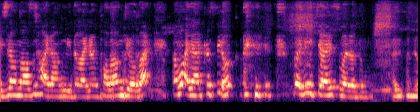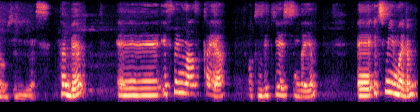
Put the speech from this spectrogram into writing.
Ecran Nazır hayranı mıydı ailem falan diyorlar. Ama alakası yok. Böyle bir hikayesi var adamın. Hadi tanıyalım seni biraz. Tabii. Ee, ismim Naz Kaya. 32 yaşındayım. Ee, iç mimarım.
